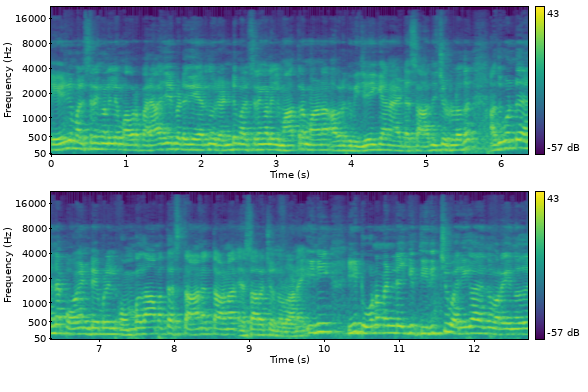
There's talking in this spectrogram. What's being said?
ഏഴ് മത്സരങ്ങളിലും അവർ പരാജയപ്പെടുകയായിരുന്നു. രണ്ട് മത്സരങ്ങളിൽ മാത്രമാണ് അവർക്ക് വിജയിക്കാനായിട്ട് സാധിച്ചിട്ടുള്ളത്. അതുകൊണ്ട് തന്നെ പോയിന്റ് ടേബിളിൽ ഒമ്പതാമത്തെ സ്ഥാനത്താണ് എസ് ആർ എച്ച് എന്നുള്ളതാണ്. ഇനി ഈ ടൂർണമെന്റിലേക്ക് തിരിച്ചു വരിക എന്ന് പറയുന്നത്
